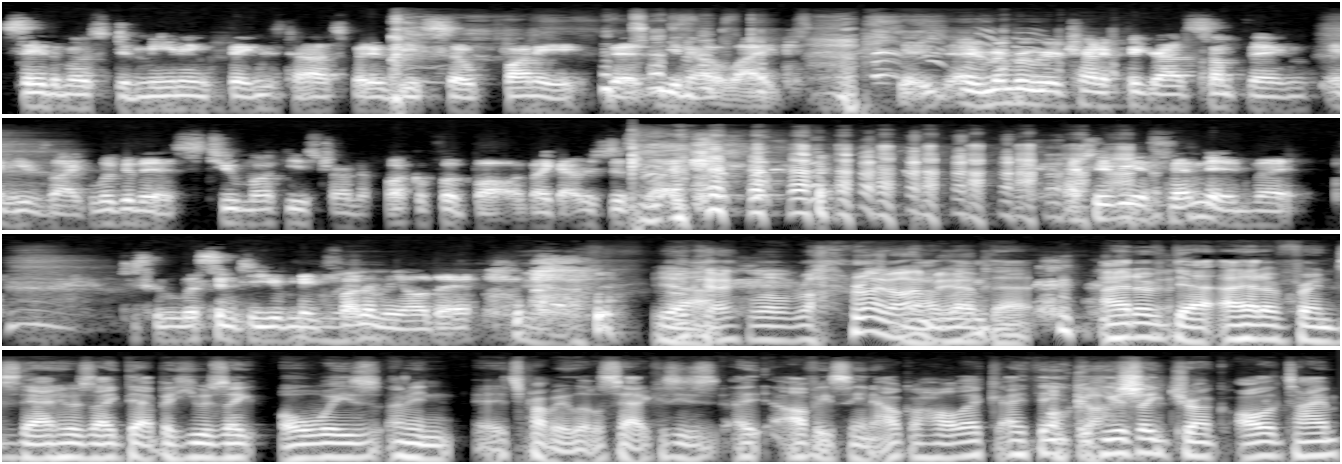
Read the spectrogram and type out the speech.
say the most demeaning things to us, but it would be so funny that, you know, like, I remember we were trying to figure out something and he was like, look at this, two monkeys trying to fuck a football. And Like, I was just like, I should be offended, but just gonna listen to you make fun of me all day. yeah. yeah. Okay. Well, right on, no, man. I love that. I had a dad. I had a friend's dad who was like that, but he was like always. I mean, it's probably a little sad because he's obviously an alcoholic. I think, oh, but he was like drunk all the time.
